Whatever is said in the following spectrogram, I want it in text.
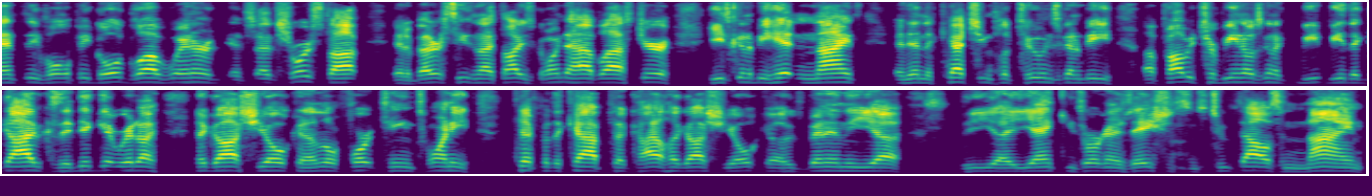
Anthony Volpe, Gold Glove winner. It's at shortstop. He had a better season I thought he's going to have last year. He's going to be hitting ninth, and then the catching platoon is going to be uh, probably Trevino is going to be, be, the guy because they did get rid of Higashioka. And a little 14-20 tip of the cap to Kyle Higashioka, who's been in the uh, the uh, Yankees organization since 2009,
